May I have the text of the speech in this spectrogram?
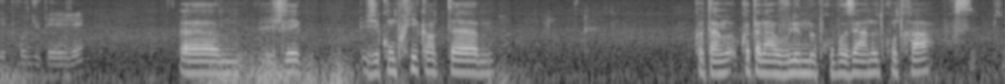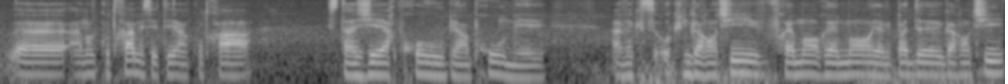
les pros du PSG euh, J'ai compris quand, euh, quand, on a voulu me proposer un autre contrat, un autre contrat, mais c'était un contrat stagiaire, pro ou bien pro, mais avec aucune garantie, vraiment, réellement, il n'y avait pas de garantie.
